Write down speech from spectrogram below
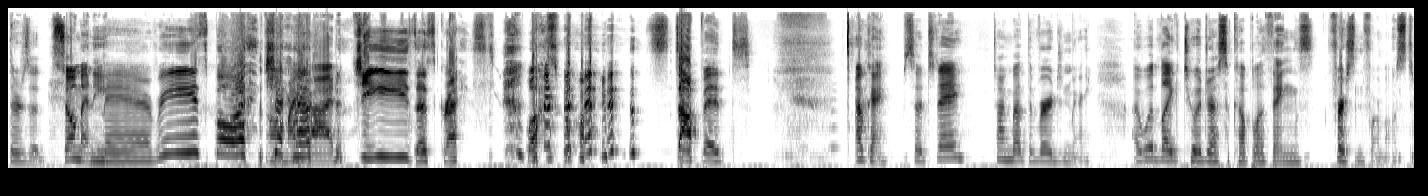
there's a so many Mary's boy. oh my god Jesus Christ. What's wrong? Stop it. Okay, so today talking about the Virgin Mary. I would like to address a couple of things first and foremost.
